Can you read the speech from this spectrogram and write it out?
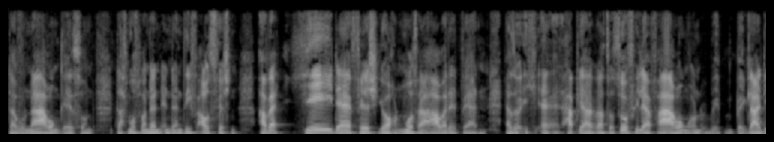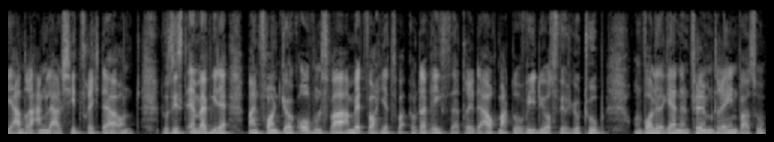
da wo Nahrung ist. Und das muss man dann intensiv ausfischen. Aber jeder Fischjochen muss erarbeitet werden. Also ich äh, habe ja also so viel Erfahrung und begleite die andere Angler als Schiedsrichter und du siehst immer wieder, mein Freund Jörg Ovens war am Mittwoch hier unterwegs, der dreht auch, macht so Videos für YouTube und wollte gerne einen Film drehen, war so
